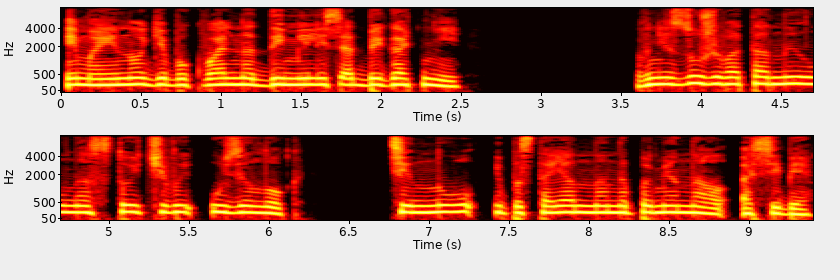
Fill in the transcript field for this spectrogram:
и мои ноги буквально дымились от беготни. Внизу живота ныл настойчивый узелок, тянул и постоянно напоминал о себе.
